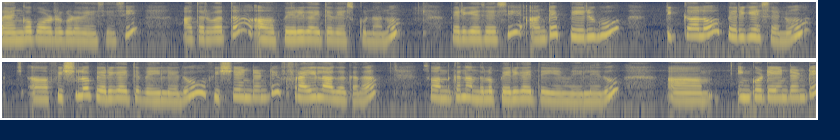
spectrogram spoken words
మ్యాంగో పౌడర్ కూడా వేసేసి ఆ తర్వాత పెరుగు అయితే వేసుకున్నాను. పెరుగు వేసేసి అంటే పెరుగు టిక్కాలో పెరిగేసాను. ఫిష్లో పెరుగు అయితే వేయలేదు. ఫిష్ ఏంటంటే ఫ్రై లాగా కదా. సో అందుకని అందులో పెరుగు అయితే ఏం వేయలేదు. ఇంకోటి ఏంటంటే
